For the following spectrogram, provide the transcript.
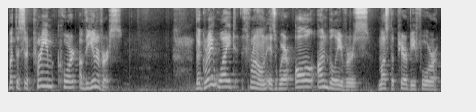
but the Supreme Court of the universe. The great white throne is where all unbelievers must appear before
